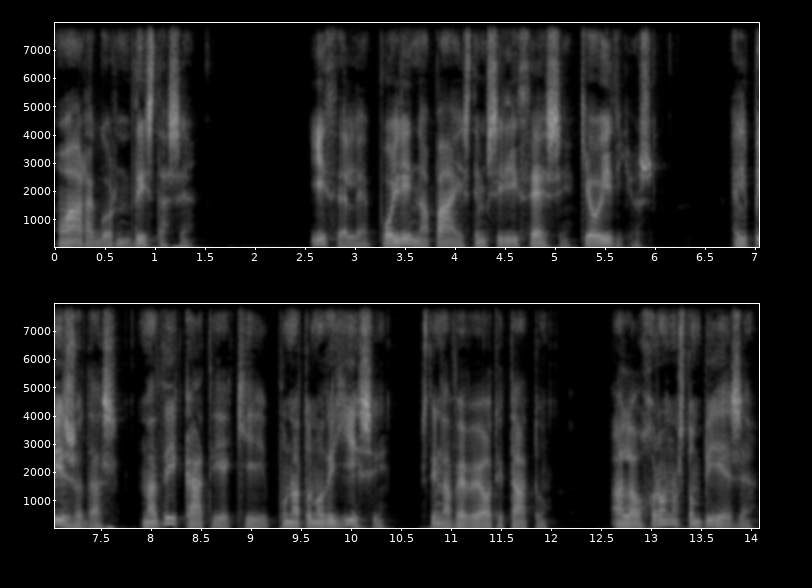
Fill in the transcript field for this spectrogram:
Ο Άραγκορν δίστασε. Ήθελε πολύ να πάει στην ψηλή θέση και ο ίδιος, ελπίζοντας να δει κάτι εκεί που να τον οδηγήσει στην αβεβαιότητά του, αλλά ο χρόνος τον πίεζε.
